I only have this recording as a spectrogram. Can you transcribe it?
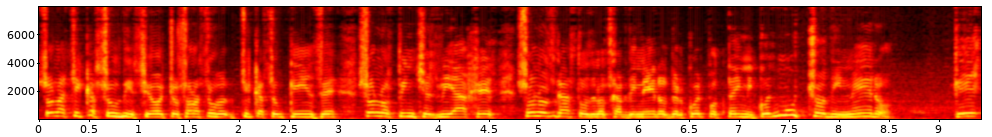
son las chicas sub 18, son las chicas sub 15, son los pinches viajes, son los gastos de los jardineros, del cuerpo técnico, es mucho dinero. Que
